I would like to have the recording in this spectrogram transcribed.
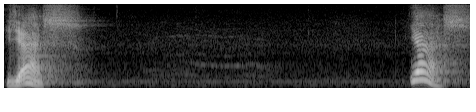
yes. Yes.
